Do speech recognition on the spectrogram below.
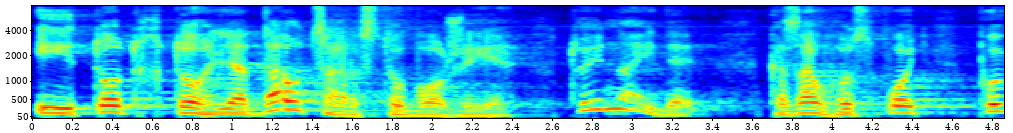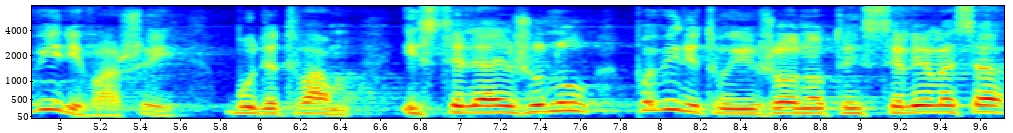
і тот, хто глядав Царство Божие, той найде. Казав Господь, по вірі вашій буде вам і зціляє жону, по вірі твоїй жоно, ти зцілилася.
